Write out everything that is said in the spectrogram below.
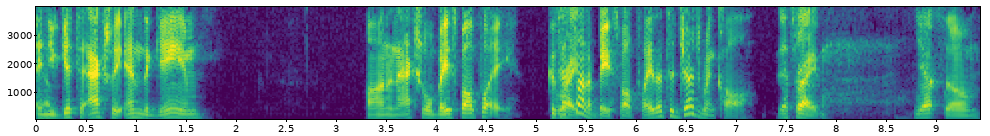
and you get to actually end the game on an actual baseball play. Because that's Right. not a baseball play, that's a judgment call. That's right. Yep. So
